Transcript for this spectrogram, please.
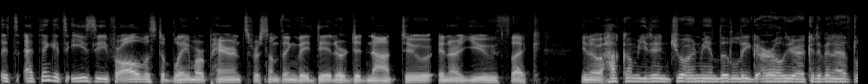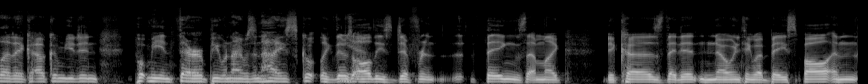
it's. I think it's easy for all of us to blame our parents for something they did or did not do in our youth. Like, you know, how come you didn't join me in little league earlier? I could have been athletic. How come you didn't put me in therapy when I was in high school? Like, there's Yeah. all these different uh, things. I'm like. Because they didn't know anything about baseball and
